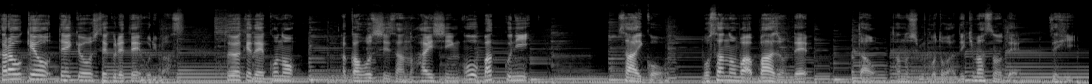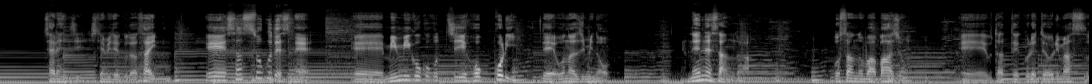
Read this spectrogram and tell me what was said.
カラオケを提供してくれております。というわけでこの赤星さんの配信をバックにさあ行こうボサノババージョンで歌を楽しむことができますのでぜひチャレンジしてみてください、えー、早速ですね、え、耳心地ほっこりでおなじみのねねさんがボサノババージョン、えー、歌ってくれております、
